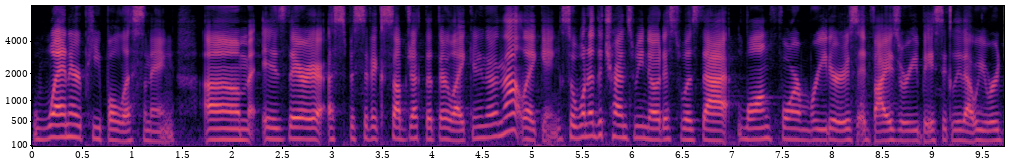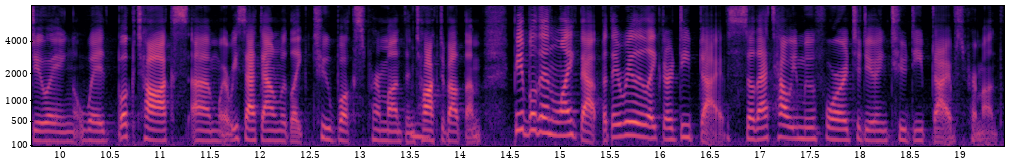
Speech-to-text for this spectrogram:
when are people listening um, is there a specific subject that they're liking they're not liking? So one of the trends we noticed was that long form readers advisory basically that we were doing with book talks um, where we sat down with like two books per month and mm-hmm. talked about them. People didn't like that but they really liked our deep dives. So that's how we move forward to doing two deep dives per month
